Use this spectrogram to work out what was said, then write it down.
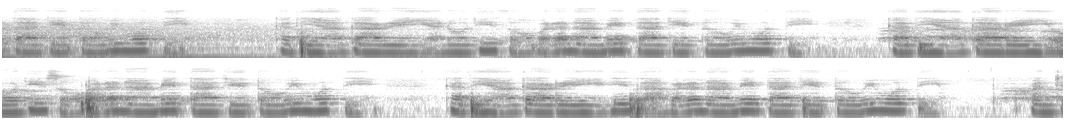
ตตาเจโตวิมุตติกติหาการิอโนทิโสปรณาเมตตาเจโตวิมุตติ กติหาการิโอทิโสปรณาเมตตาเจโตวิมุตติกติหาการิที่สาปรณาเมตตาเจโตวิมุตติ ปัญจ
